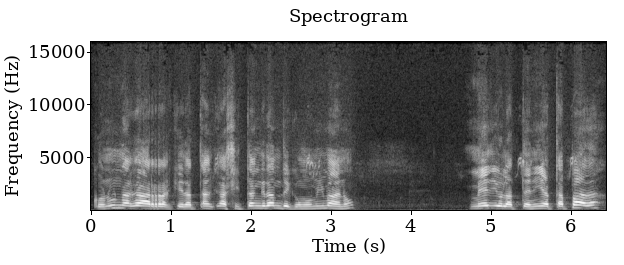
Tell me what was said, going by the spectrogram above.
con una garra que era tan, casi tan grande como mi mano, medio la tenía tapada,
